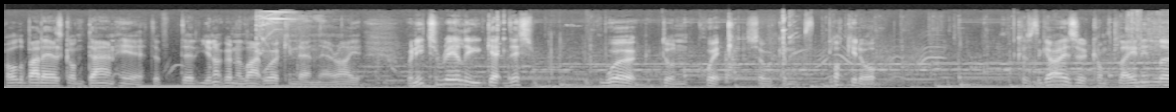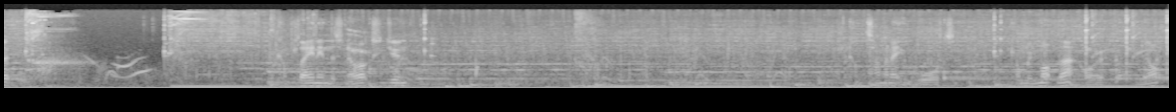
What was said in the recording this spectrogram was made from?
All the bad air's gone down here. The, the, you're not going to like working down there, are you? We need to really get this work done quick so we can block it up. Because the guys are complaining, look. Complaining there's no oxygen. Contaminated water. Can we mop that or not?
